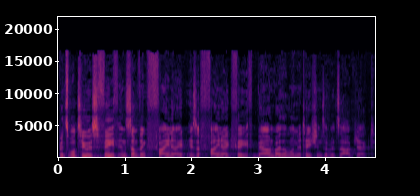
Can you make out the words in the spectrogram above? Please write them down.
Principle two is faith in something finite is a finite faith bound by the limitations of its object.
